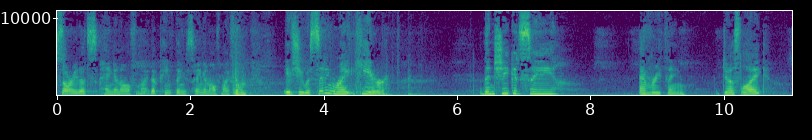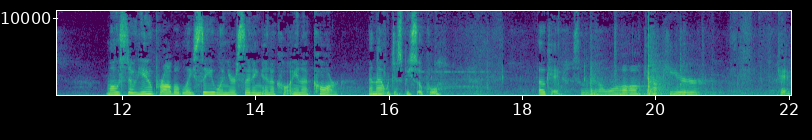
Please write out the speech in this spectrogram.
sorry, that's hanging off my, that pink thing's hanging off my phone. If she was sitting right here, then she could see everything, just like most of you probably see when you're sitting in a car, in a car. And that would just be so cool. Okay, so we're gonna walk out here. Okay.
